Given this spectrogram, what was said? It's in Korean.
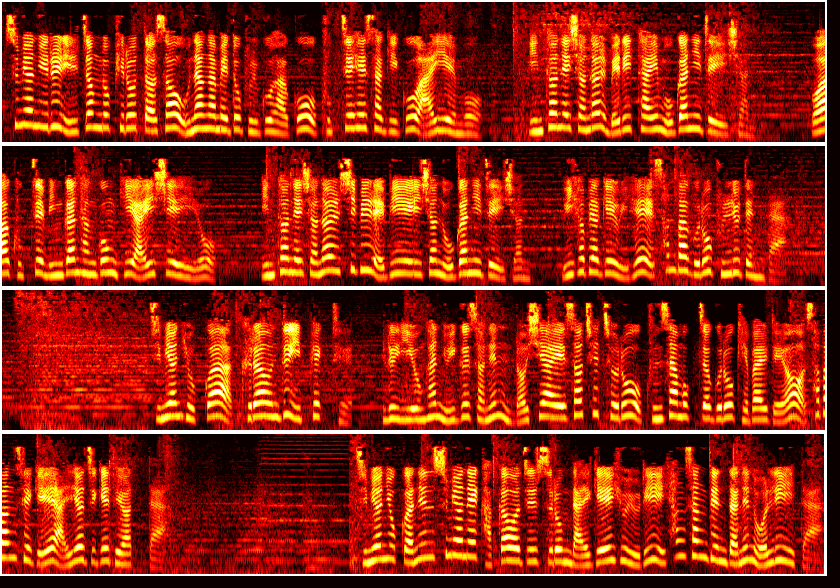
수면 위를 일정 높이로 떠서 운항함에도 불구하고 국제해사기구 IMO, 인터내셔널 메리타임 오가니제이션, 와 국제 민간 항공기 ICAO, 인터내셔널 시빌 에비에이션 오가니제이션, 위 협약에 의해 선박으로 분류된다. 지면 효과 그라운드 이펙트를 이용한 위그선은 러시아에서 최초로 군사 목적으로 개발되어 서방 세계에 알려지게 되었다. 지면 효과는 수면에 가까워질수록 날개의 효율이 향상된다는 원리이다.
